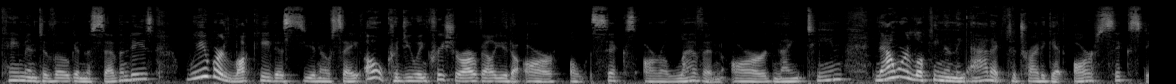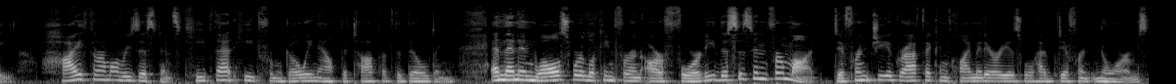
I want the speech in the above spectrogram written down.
came into vogue in the 70s, we were lucky to you know say, oh, could you increase your R value to R6, R11, R19? Now we're looking in the attic to try to get R60. High thermal resistance, keep that heat from going out the top of the building. And then in walls, we're looking for an R40. This is in Vermont. Different geographic and climate areas will have different norms.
